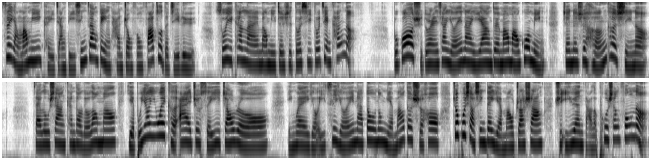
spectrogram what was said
饲养猫咪可以降低心脏病和中风发作的几率，所以看来猫咪真是多吸多健康呢。不过，许多人像尤安娜一样对猫毛过敏，真的是很可惜呢。在路上看到流浪猫，也不要因为可爱就随意招惹哦。因为有一次尤安娜逗弄野猫的时候，就不小心被野猫抓伤，去医院打了破伤风呢。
